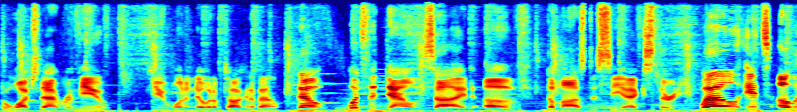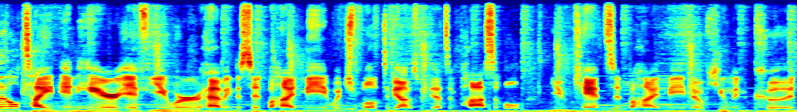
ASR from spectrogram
Go watch that review if you want to know what I'm talking about. Now, what's the downside of the Mazda CX-30? Well, it's a little tight in here if you were having to sit behind me, which, well, to be honest with you, that's impossible. You can't sit behind me. No human could.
